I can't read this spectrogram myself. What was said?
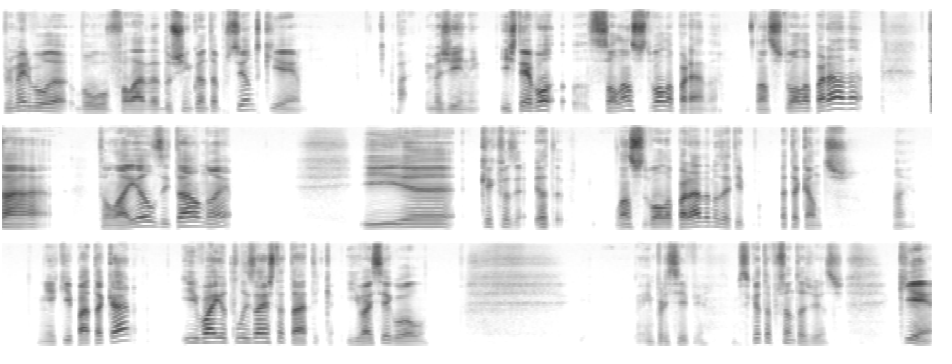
primeiro vou, vou falar dos 50%, que é, pá, imaginem, isto é só lances de bola parada. Lances de bola parada, tá, estão lá eles e tal, não é? E uh, que é que fazer? Lances de bola parada, mas é tipo atacantes. É? Minha equipa a atacar, e vai utilizar esta tática e vai ser golo. Em princípio, 50% das vezes. Que é,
